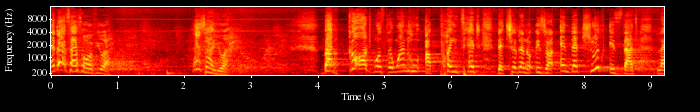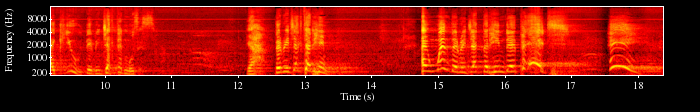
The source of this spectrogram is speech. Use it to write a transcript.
And that's how some of you are. That's how you are. But God was the one who appointed the children of Israel. And the truth is that, like you, they rejected Moses. Yeah, they rejected him. And when they rejected him, they paid. Hey,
